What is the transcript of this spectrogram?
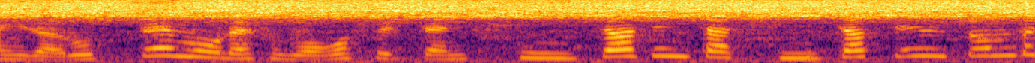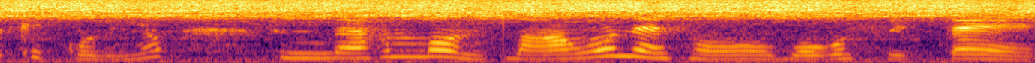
아니다 롯데몰에서 먹었을 땐 진짜 진짜 진짜 찐 쫀득했거든요. 근데 한번 망원에서 먹었을 때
